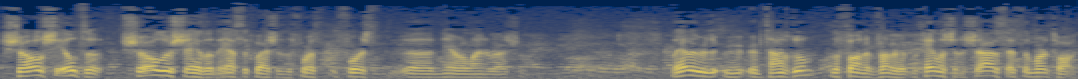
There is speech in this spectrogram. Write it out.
Shol Shilta, Shol Shela, they ask the question, the fourth, the fourth uh, narrow line of Rashi. Leila Reb Tanchum, the fun in front of it. Mechael Shen Shaz, that's the more talk.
